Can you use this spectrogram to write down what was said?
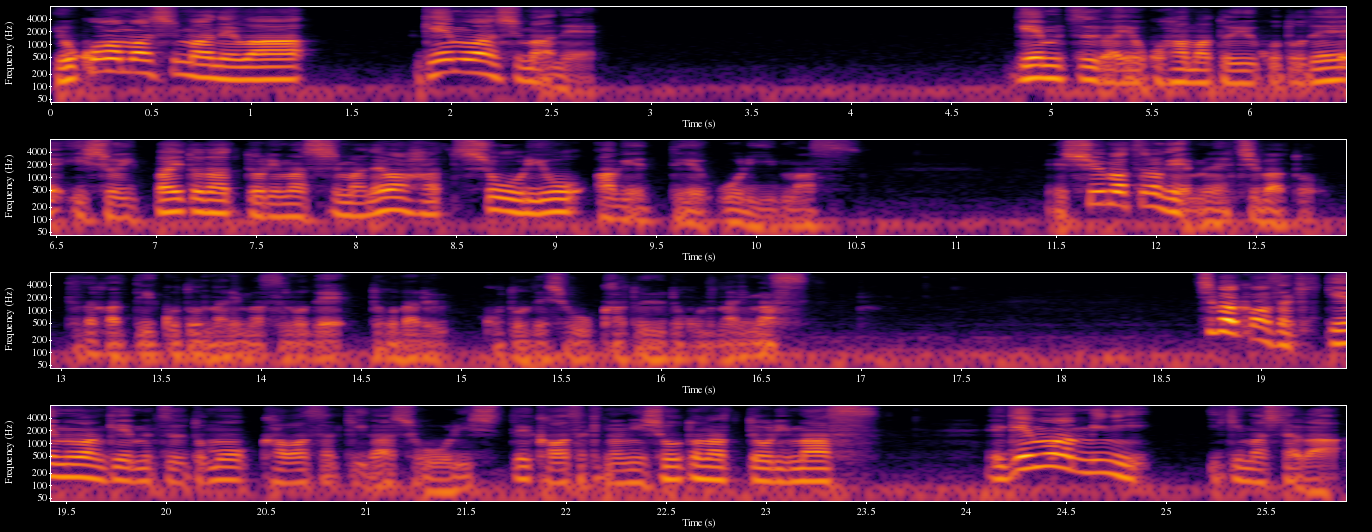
横浜島根は、ゲーム1島根、ゲーム2が横浜ということで、1勝1敗となっております。島根は初勝利を挙げております。週末のゲームね、千葉と戦っていくことになりますので、どうなることでしょうかというところになります。千葉、川崎、ゲーム1、ゲーム2とも川崎が勝利して、川崎の2勝となっております。ゲーム1見に行きましたが、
